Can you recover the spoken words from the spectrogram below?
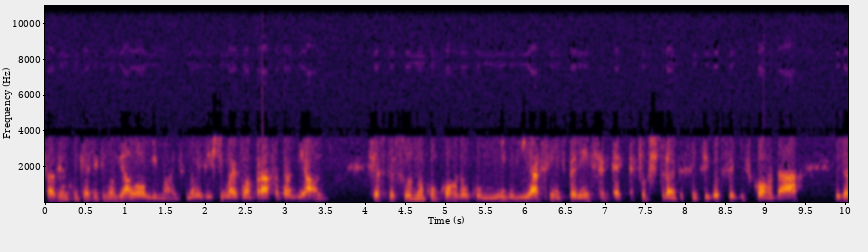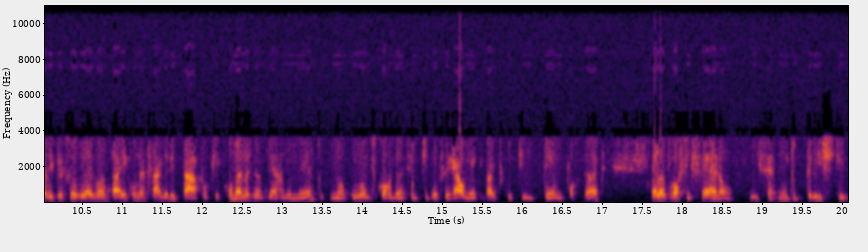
fazendo com que a gente não dialogue mais. Não existe mais uma praça para diálogo. Se as pessoas não concordam comigo, e assim, a experiência é, é frustrante, assim, se você discordar, eu já vi pessoas levantar e começar a gritar, porque como elas não têm argumento, não com uma discordância em que você realmente vai discutir um tema importante, elas vociferam. Isso é muito triste.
